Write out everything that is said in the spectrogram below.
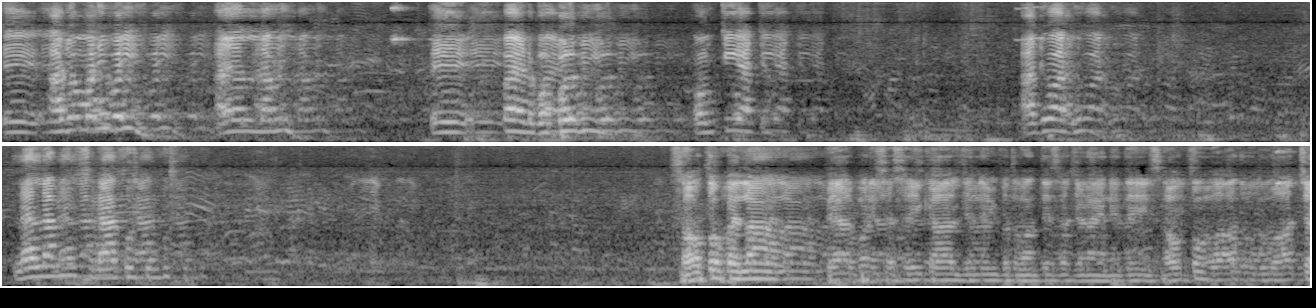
ਤੇ ਆਜੋ ਮਣੀ ਬਈ। ਆਇਆ ਲਵੀ ਤੇ ਭੈਣ ਬੱਬਲ ਵੀ ਪਹੁੰਚੀ ਅੱਜ। ਆਜੋ ਆਜੋ। ਲੈ ਲਵੀ ਸੁਣਾ ਕੁਛ ਤੂੰ। ਸਭ ਤੋਂ ਪਹਿਲਾਂ ਪਿਆਰ ਭਰੀ ਸਤਿ ਸ੍ਰੀ ਅਕਾਲ, ਜਿੰਨੇ ਵੀ ਪਤਵੰਤੇ ਸੱਜਣ ਆਏ ਨੇ ਤੇ ਸਭ ਤੋਂ ਬਾਅਦ, ਉਦੋਂ ਬਾਅਦ ਚ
